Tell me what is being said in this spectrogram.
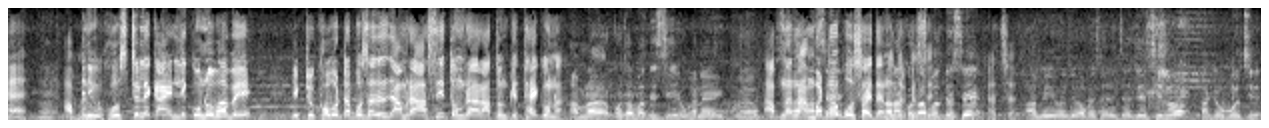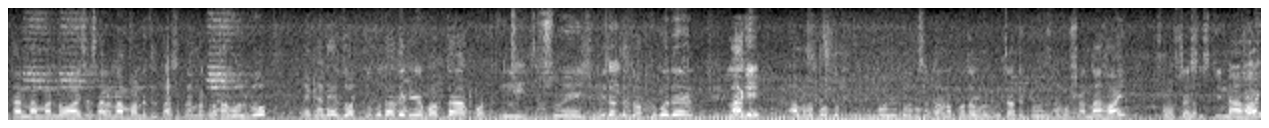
হ্যাঁ? আপনি হোস্টেলে কাইন্ডলি কোনোভাবে একটু খবরটা পৌঁছা দেন যে আমরা আসি তোমরা আর আতঙ্কে থাকো না। আমরা কথা বলতেছি ওখানে আপনার নাম্বারটাও পৌঁছায় দেন ওদের কথা কাছে। বলতেছে। আচ্ছা। আমি ওই যে অফিসার ইনচার্জ যে ছিল তাকেও বলছি তার নাম্বার নেওয়া হয়েছে স্যারের নাম্বার আছে তার সাথে আমরা কথা বলব। এখানে যতটুকু তাদের নিরাপত্তা সুবিধাতে যতটুকু লাগে আমরা তত পর্যন্ত ওদের সাথে আমরা কথা বলব যাতে কোনো সমস্যা না হয় সমস্যার সৃষ্টি না হয়।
